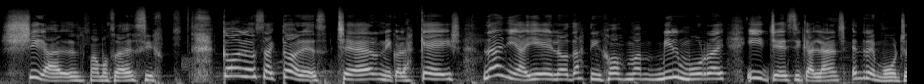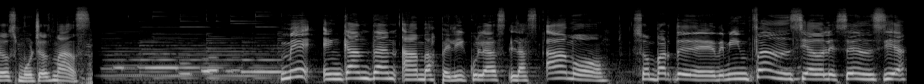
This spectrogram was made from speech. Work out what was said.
Shigal, vamos a decir, los actores Cher, Nicolas Cage, Dani Aiello, Dustin Hoffman, Bill Murray y Jessica Lange, entre muchos, muchos más. Me encantan ambas películas, las amo, son parte de, de mi infancia, adolescencia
